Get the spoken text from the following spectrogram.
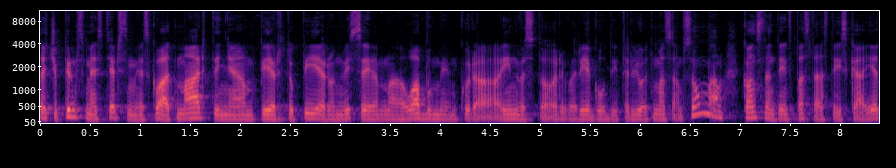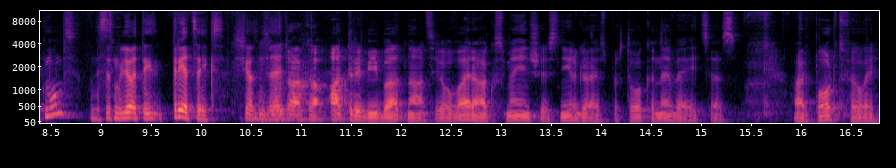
Taču pirms mēs ķersimies klāt Mārtiņām, peer-to-peer un visiem labumiem, kurā investori var ieguldīt ar ļoti mazām summām, Konstantīns pastāstīs, kā iet mums. Es esmu ļoti priecīgs šodien. Tā kā atribība atnāca jau vairākus mēnešus, nirgājis par to, ka neveicas ar portfeli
